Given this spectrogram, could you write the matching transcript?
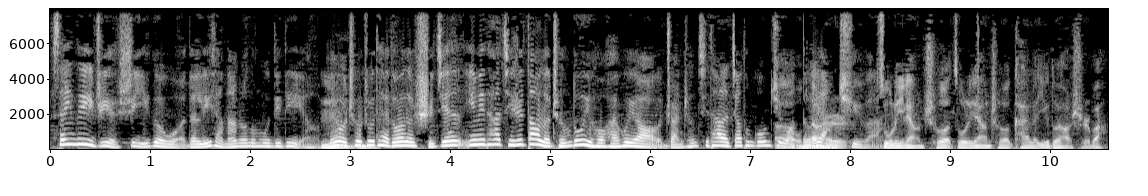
三星堆一直也是一个我的理想当中的目的地啊，没有抽出太多的时间，因为它其实到了成都以后，还会要转乘其他的交通工具往德阳去吧。租了一辆车，租了一辆车，开了一个多小时吧，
